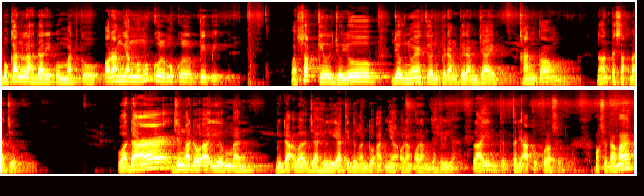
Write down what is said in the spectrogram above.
Bukanlah dari umatku orang yang memukul-mukul pipi wasakil juyub jeung nyuehkeun pirang-pirang jaib kantong. Naon pesak baju? Wada'a jeung ngadoa ieu man. Bidakwal jahiliyati dengan doanya orang-orang jahiliyah. Lain tadi aku ku rasul. Maksud nama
